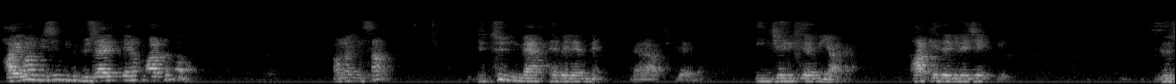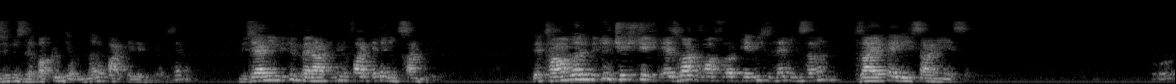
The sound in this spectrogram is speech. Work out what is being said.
Hayvan bizim gibi güzelliklerin farkında mı? Ama insan bütün mertebelerini, meratiplerini, inceliklerini yani fark edebilecek bir gözümüzle bakınca bunları fark edebiliyoruz değil mi? Güzelliğin bütün meratibini fark eden insan gözü. Ve tamamların bütün çeşit çeşit ezvak mahsulat temiz eden insanın zayika lisaniyesi. O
